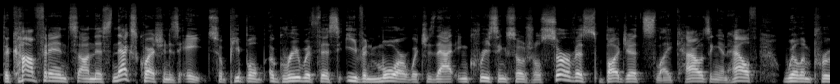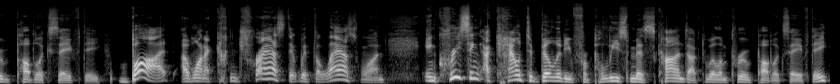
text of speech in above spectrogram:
The confidence on this next question is eight. So people agree with this even more, which is that increasing social service budgets like housing and health will improve public safety. But I want to contrast it with the last one. Increasing accountability for police misconduct will improve public safety.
